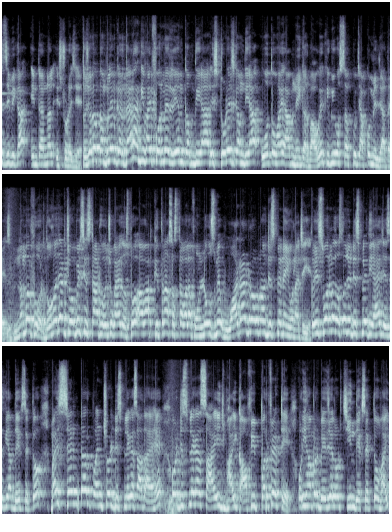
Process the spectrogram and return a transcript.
जीबी का इंटरनल स्टोरेज है। तो जो लोग कंप्लेन करता है ना कि भाई फ़ोन में रैम कम दिया स्टोरेज कम दिया, वो तो भाई आप नहीं कर पाओगे क्योंकि वो सब कुछ आपको मिल जाता है। नंबर फोर 2024 स्टार्ट हो चुका है दोस्तों। अब आप कितना सस्ता वाला फ़ोन लो, उसमें वाटर ड्रॉप डिस्प्ले नहीं होना चाहिए। तो इस फ़ोन में दोस्तों जो डिस्प्ले दिया है, जैसे कि आप देख सकते हो, भाई सेंटर पंचोल डिस्प्ले के साथ आया है और डिस्प्ले का साइज़ भाई काफ़ी परफेक्ट है। और यहाँ पर बेजल और चीन देख सकते हो भाई,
